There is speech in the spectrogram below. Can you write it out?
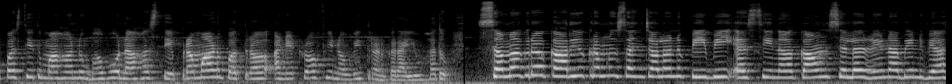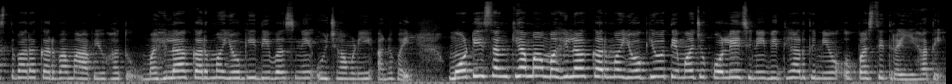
ઉપસ્થિત મહાનુભાવોના હસ્તે પ્રમાણપત્ર અને ટ્રોફીનું વિતરણ કરાયું હતું. સમગ્ર કાર્યક્રમનું સંચાલન પીબીએસસીના કાઉન્સેલર રીનાબેન વ્યાસ દ્વારા કરવામાં આવ્યું હતું. મહિલા કર્મયોગી દિવસની ઉજવણી અન્વયે મોટી સંખ્યામાં મહિલા કર્મયોગીઓ તેમજ કોલેજની વિદ્યાર્થીનીઓ ઉપસ્થિત રહી હતી.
